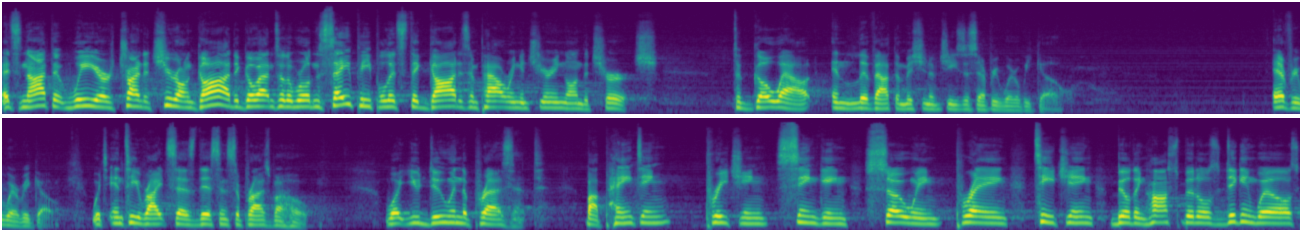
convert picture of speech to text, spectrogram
It's not that we are trying to cheer on God to go out into the world and save people. It's that God is empowering and cheering on the church to go out and live out the mission of Jesus everywhere we go. Everywhere we go. Which N.T. Wright says this in Surprised by Hope What you do in the present by painting, preaching, singing, sewing, praying, teaching, building hospitals, digging wells,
